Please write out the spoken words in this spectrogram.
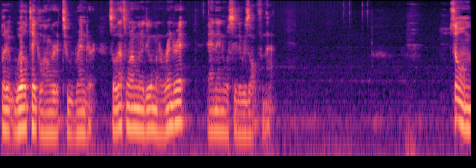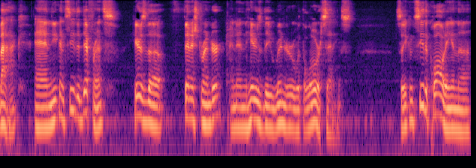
but it will take longer to render. So that's what I'm going to do. I'm going to render it, and then we'll see the result from that. So I'm back, and you can see the difference. Here's the finished render and then here's the render with the lower settings. So you can see the quality in the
